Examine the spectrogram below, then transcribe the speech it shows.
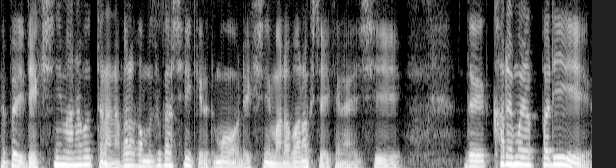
やっぱり歴史に学ぶっていうのはなかなか難しいけれども、歴史に学ばなくちゃいけないし、で彼もやっぱり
